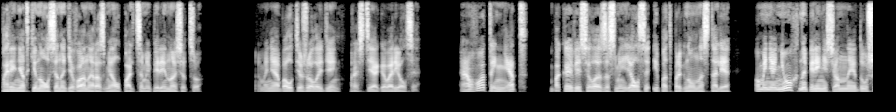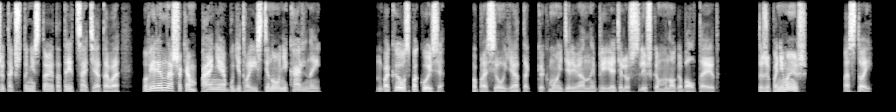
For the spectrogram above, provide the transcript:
Парень откинулся на диван и размял пальцами переносицу. «У меня был тяжелый день, прости, оговорился». «А вот и нет». Баке весело засмеялся и подпрыгнул на столе. «У меня нюх на перенесенные души, так что не стоит отрицать этого. Уверен, наша компания будет воистину уникальной». «Баке, успокойся», — попросил я, так как мой деревянный приятель уж слишком много болтает. «Ты же понимаешь?» «Постой».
